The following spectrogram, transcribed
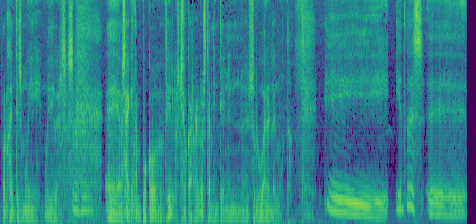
por gentes muy, muy diversas. Eh, o sea que tampoco, en fin, los chocarreros también tienen su lugar en el mundo. Y, y entonces, eh,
